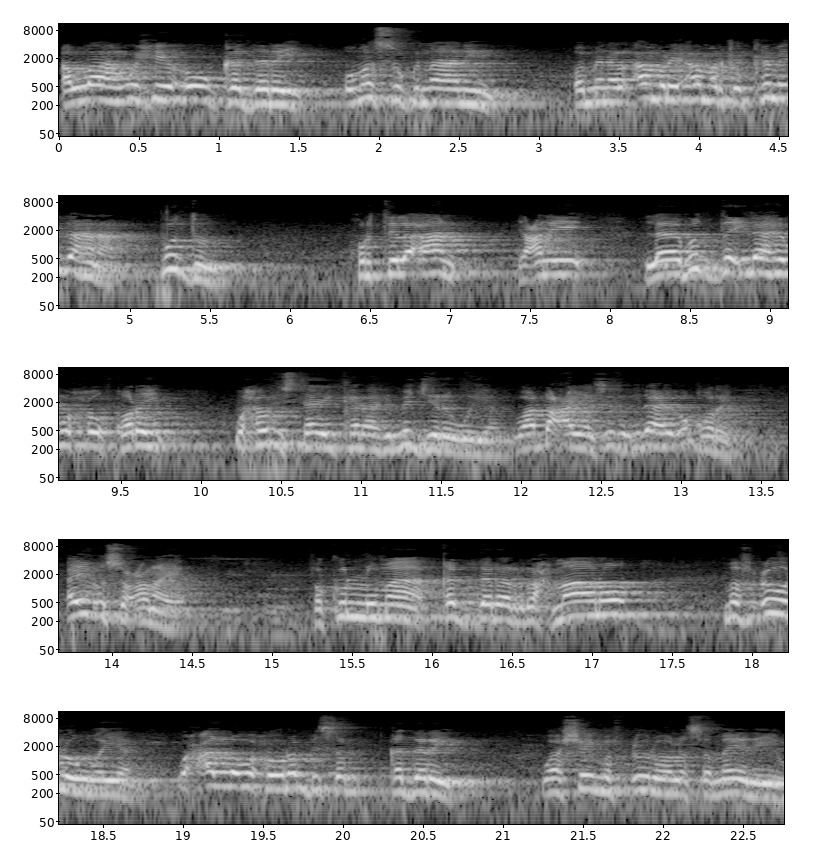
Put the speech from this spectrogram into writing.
Allah wixii uu qadaray uma sugnaanin oo min alamri amarka ka mid ahna buddun hurti la'aan yacnii laabudda ilaahay wuxuu qoray wax hor istaagi karaahi ma jira weeyaan. Waa dhacaya siduu ilaahay u qoray ayay u soconayaan. Fa kullu maa qadara araxmaanu mafcuulun weeyaan. Wax alla wuxuu rabbisan qadaray. Waa shay mafcuuloo la samaynayo.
